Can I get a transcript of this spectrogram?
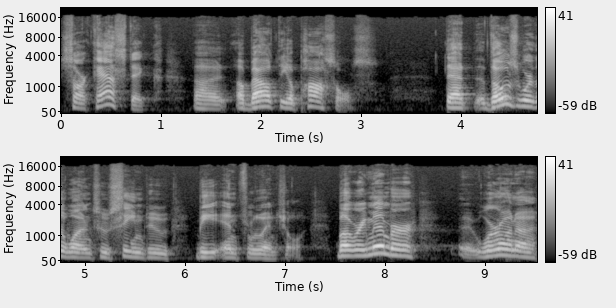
sarcastic uh, about the apostles, that those were the ones who seemed to be influential. But remember, we're on a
